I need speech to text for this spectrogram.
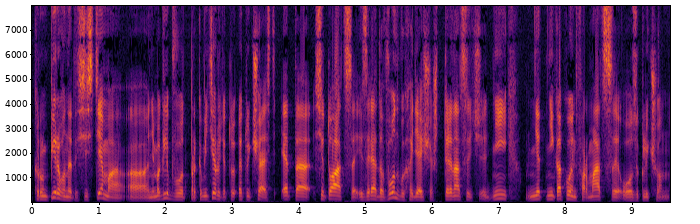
коррумпирована эта система, не могли бы вы вот прокомментировать эту, эту часть? Это ситуация из ряда вон выходящая, что 13 дней нет никакой информации о заключенном.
